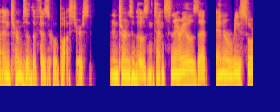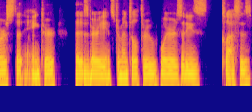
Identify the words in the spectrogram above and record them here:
uh, in terms of the physical postures. And in terms of those intense scenarios, that inner resource, that anchor that is very instrumental through Warriors at Ease classes,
